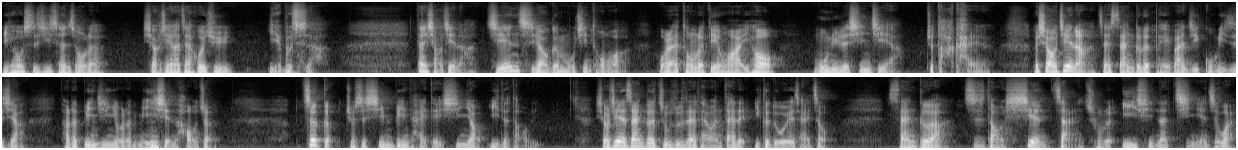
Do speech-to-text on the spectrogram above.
以后时机成熟了，小健要再回去也不迟啊。但小健啊，坚持要跟母亲通话。后来通了电话以后，母女的心结啊就打开了。而小健啊，在三哥的陪伴及鼓励之下，他的病情有了明显的好转。这个就是心病还得心药医的道理。小健的三哥足足在台湾待了一个多月才走。三哥啊，直到现在，除了疫情那几年之外，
